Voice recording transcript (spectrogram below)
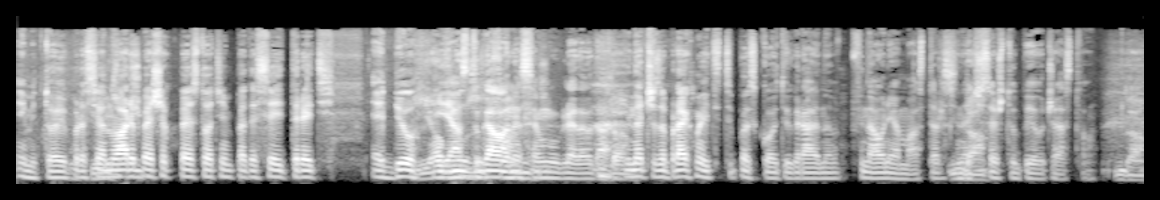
Еми, той през януари беше 553. Е бил. Явно и аз тогава не съм го гледал. Да. да. Иначе забравихме и Тиципас, който играе на финалния мастър. Иначе да. също би участвал. Да.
